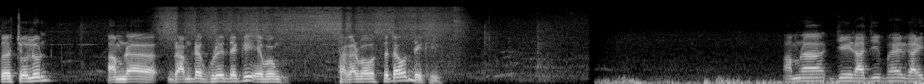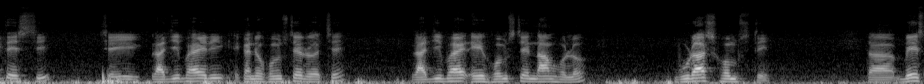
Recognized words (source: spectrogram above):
তো চলুন আমরা গ্রামটা ঘুরে দেখি এবং থাকার ব্যবস্থাটাও দেখি। আমরা যে রাজীব ভাইয়ের গাড়িতে এসেছি সেই রাজীব ভাইয়েরই এখানে হোমস্টে রয়েছে। রাজীব ভাইয়ের এই হোমস্টের নাম হলো বুড়াস হোমস্টে তা বেশ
